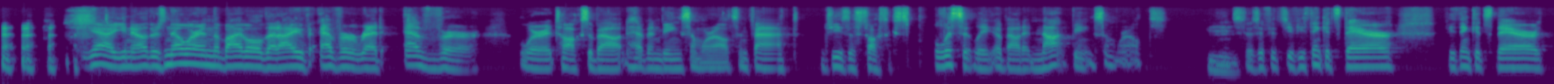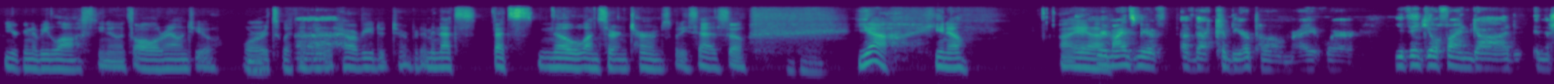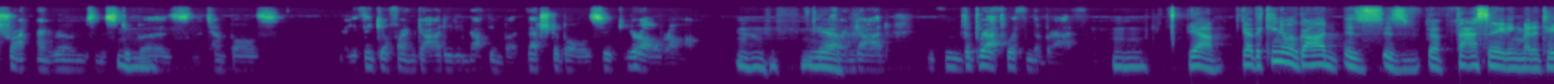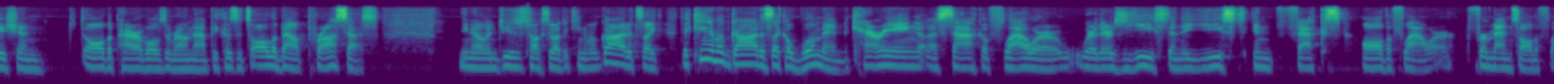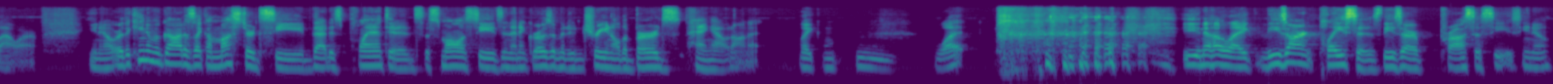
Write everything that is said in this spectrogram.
yeah, you know, there's nowhere in the Bible that I've ever read ever where it talks about heaven being somewhere else. In fact, Jesus talks explicitly about it not being somewhere else. Mm. He says if it's if you think it's there, if you think it's there, you're going to be lost. You know, it's all around you or Mm. it's within you, Ah. however you determine. it. I mean, that's that's no uncertain terms what he says. So, Mhm. yeah, you know, I it uh, reminds me of, of that Kabir poem, right? Where you think you'll find God in the shrine rooms and the Mhm. stupas and the temples. You think you'll find God eating nothing but vegetables. You're all wrong. Mhm, yeah. God, the breath within the breath. hmm Yeah, yeah. The kingdom of God is is a fascinating meditation. All the parables around that because it's all about process. You know, when Jesus talks about the kingdom of God, it's like the kingdom of God is like a woman carrying a sack of flour where there's yeast, and the yeast infects all the flour, ferments all the flour. You know, or the kingdom of God is like a mustard seed that is planted. It's the smallest seeds, and then it grows up into a tree, and all the birds hang out on it. Like hmm. what? you know, like these aren't places, these are processes, you know?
